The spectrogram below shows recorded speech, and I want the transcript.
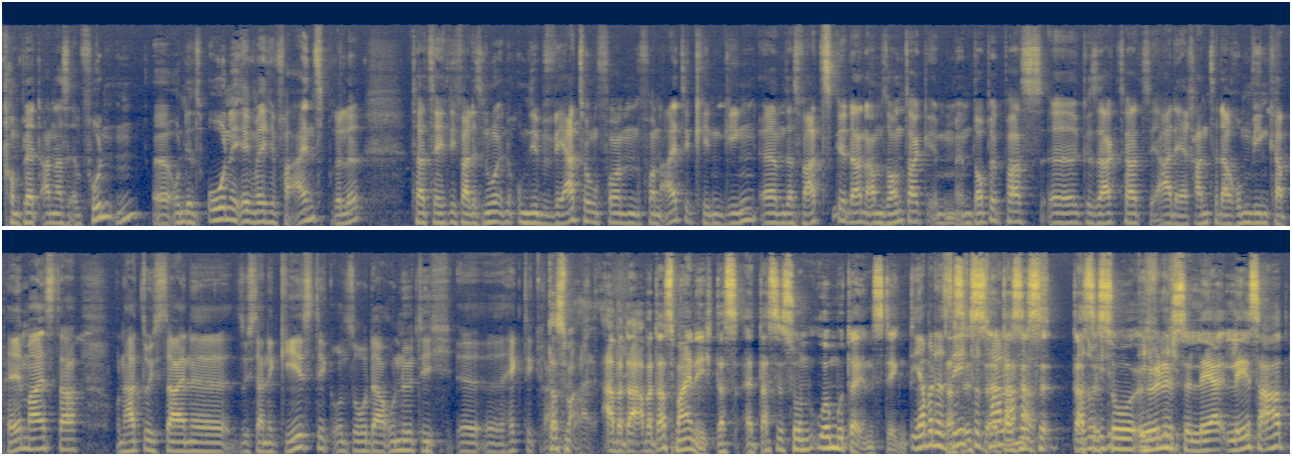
komplett anders empfunden äh, und jetzt ohne irgendwelche Vereinsbrille. tatsächlich, weil es nur um die Bewertung von, von Eitekin ging, ähm, dass Watzke dann am Sonntag im, im Doppelpass äh, gesagt hat, ja, der rannte da rum wie ein Kapellmeister und hat durch seine, durch seine Gestik und so da unnötig äh, äh Hektik rein. Das, aber, da, aber das meine ich. Das, äh, das ist so ein Urmutterinstinkt. Ja, aber das, das sehe ich ist, total das anders. Ist, das also ist ich, so höhnische Lesart.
